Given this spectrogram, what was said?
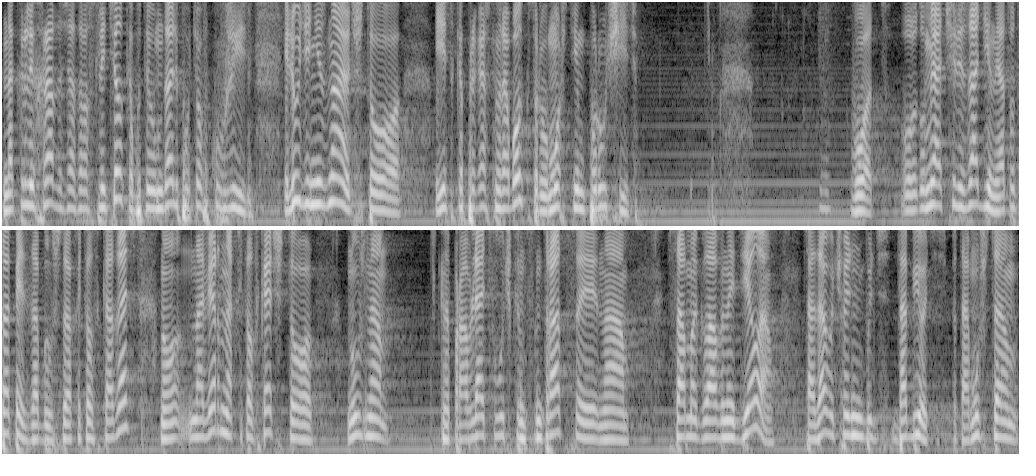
на крыльях радости от вас слетел, как будто ему дали путевку в жизнь. И люди не знают, что есть такая прекрасная работа, которую вы можете им поручить. Вот. вот. У меня через один. Я тут опять забыл, что я хотел сказать. Но, наверное, я хотел сказать, что нужно направлять луч концентрации на самое главное дело, тогда вы что-нибудь добьетесь. Потому что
